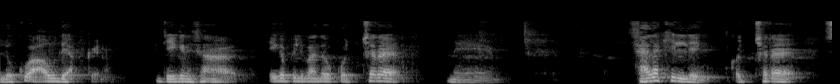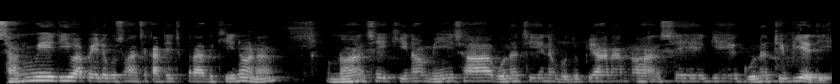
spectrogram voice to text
ලොකු ආයුධයක් වෙනවා. ඒක නිසා ඒක පිළිබඳව කොච්චර මේ සැලකිල්ලෙන් කොච්චර සංවේදීව අපේ ලොකු සංස කටයුතු කරාද කියනවනම් උන්වහන්සේ කියනවා මේසා ಗುಣ තියෙන බුදු පියාණන් වහන්සේගේ ಗುಣ තිබියදී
